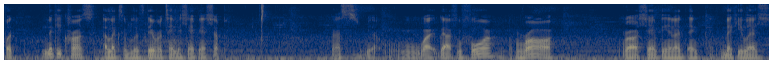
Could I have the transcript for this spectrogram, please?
but Nikki Cross, Alexa Bliss, they retain the championship. That's yeah. What got for four Raw, Raw champion. I think Becky Lynch.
